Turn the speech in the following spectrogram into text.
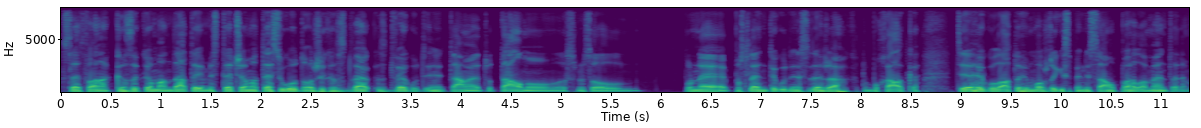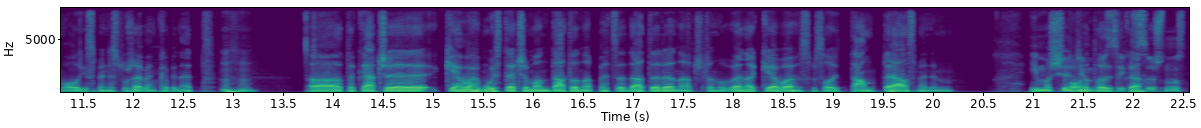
След това на КЗК мандата им изтече, ама те си го удължиха с две, с две години. Там е тотално, в смисъл, поне последните години се държаха като бухалка. Тия регулатори може да ги смени само парламента, не може да ги смени служебен кабинет. Мгм. А, така че Кевър му изтече мандата на председателя, на членове на Кевър, в смисъл и там трябва да сменим. Имаше един Хората и базик, така. всъщност,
